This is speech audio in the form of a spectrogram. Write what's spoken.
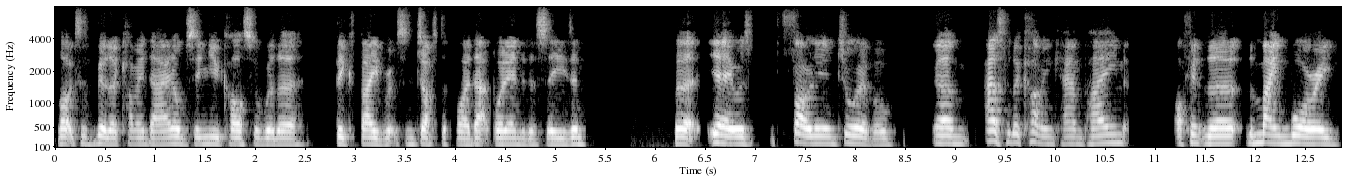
likes of Villa coming down. Obviously, Newcastle were the big favourites and justified that by the end of the season. But yeah, it was thoroughly enjoyable. Um, as for the coming campaign, I think the, the main worry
